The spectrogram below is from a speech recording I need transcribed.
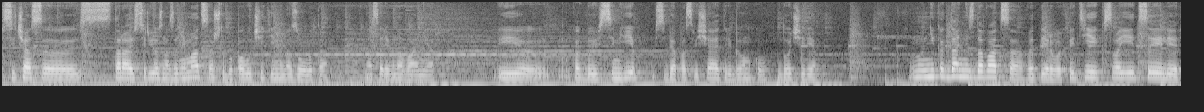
сейчас э, стараюсь серьезно заниматься, чтобы получить именно золото на соревнованиях. И э, как бы в семье себя посвящает ребенку, дочери. Ну, никогда не сдаваться, во-первых, идти к своей цели,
